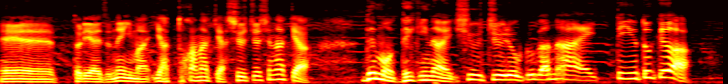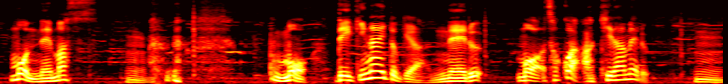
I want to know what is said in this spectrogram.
えー、とりあえずね、今やっとかなきゃ、集中しなきゃ、でもできない、集中力がないっていう時は、もう寝ます。うん。もう、できない時は寝る。もうそこは諦める。うん。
